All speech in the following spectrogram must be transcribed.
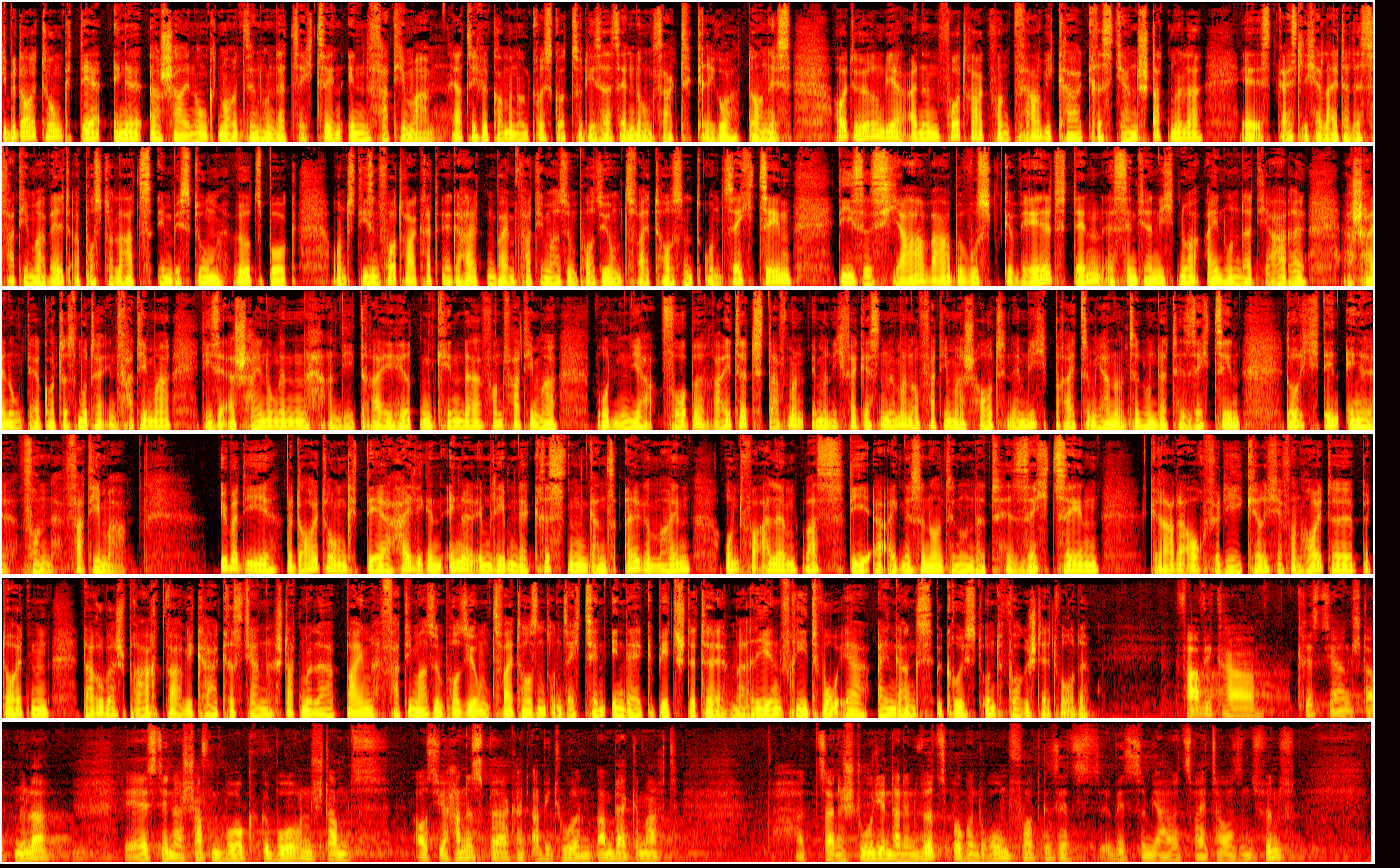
Die Bedeutung der Engelerscheinung 1916 in Fatima. Herzlich willkommen und grüß Gott zu dieser Sendung, sagt Gregor Dornis. Heute hören wir einen Vortrag von Pfarrvikar Christian Stadtmüller. Er ist geistlicher Leiter des Fatima Weltapostolats im Bistum Würzburg und diesen Vortrag hat er gehalten beim Fatima Symposium 2016. Dieses Jahr war bewusst gewählt, denn es sind ja nicht nur 100 Jahre Erscheinung der Gottesmutter in Fatima. Diese Erscheinungen an die drei Hirtenkinder von Fatima wurden ja vorbereitet, darf man immer nicht vergessen, wenn man auf Fatima schaut, nämlich bereits im Jahr 1916 durch den Engel von Fatima. Über die Bedeutung der heiligen Engel im Leben der Christen ganz allgemein und vor allem, was die Ereignisse 1916 gerade auch für die Kirche von heute bedeuten. Darüber sprach Pfarrvikar Christian Stadtmüller beim Fatima Symposium 2016 in der Gebetsstätte Marienfried, wo er eingangs begrüßt und vorgestellt wurde. Pfarrvikar Christian Stadtmüller. Er ist in Aschaffenburg geboren, stammt aus Johannesberg, hat Abitur in Bamberg gemacht, hat seine Studien dann in Würzburg und Rom fortgesetzt bis zum Jahre 2005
